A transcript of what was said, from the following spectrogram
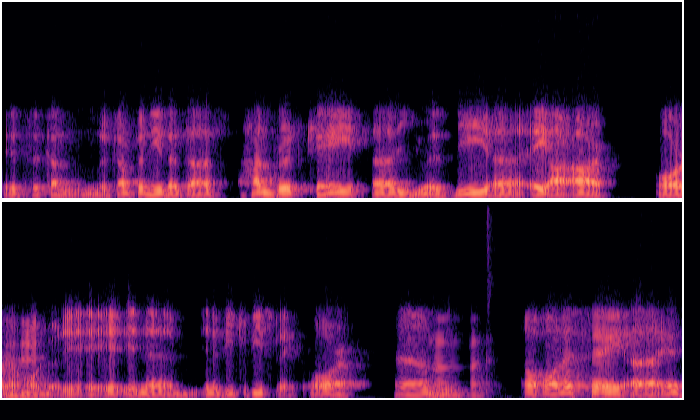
it's a, com- a company that does 100k uh, USD uh, ARR, or, mm-hmm. or in a in a B2B space, or um, mm, or, or, let's say uh, as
